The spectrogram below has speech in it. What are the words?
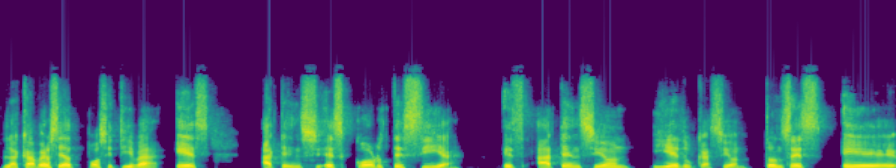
la caballerosidad positiva es es cortesía, es atención y educación. Entonces, eh,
